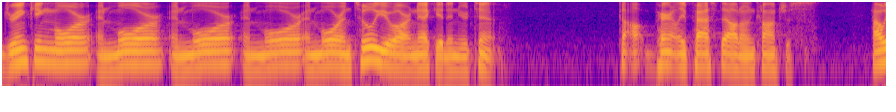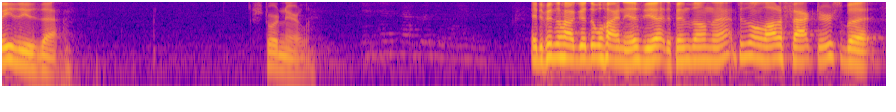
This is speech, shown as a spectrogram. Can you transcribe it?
drinking more and more and more and more and more until you are naked in your tent, apparently passed out unconscious. How easy is that? Extraordinarily. It depends on how good the wine is. Yeah, it depends on that. It depends on a lot of factors, but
